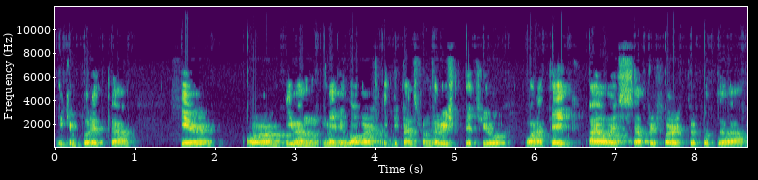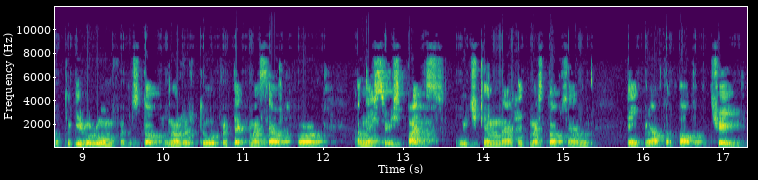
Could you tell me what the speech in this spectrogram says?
You can put it here or even maybe lower. It depends from the risk that you want to take. I always uh, prefer to put to give a room for the stop in order to protect myself for unnecessary spikes, which can uh, hit my stops and take me out of, out of the trade.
